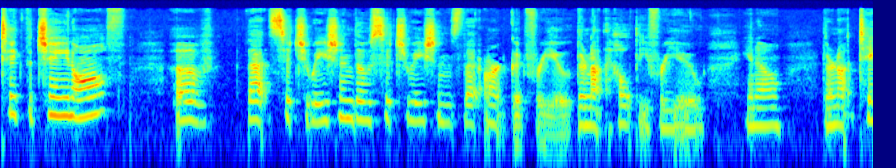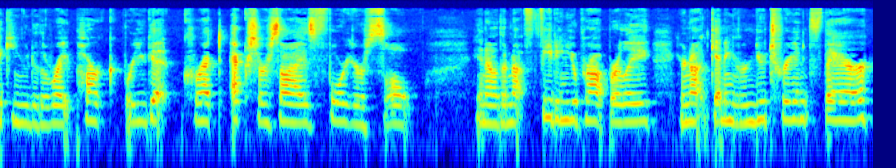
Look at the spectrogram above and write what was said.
take the chain off of that situation, those situations that aren't good for you. They're not healthy for you, you know. They're not taking you to the right park where you get correct exercise for your soul. You know, they're not feeding you properly. You're not getting your nutrients there.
